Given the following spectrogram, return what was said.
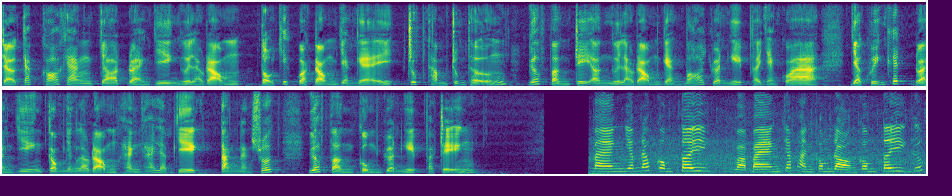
trợ cấp khó khăn cho đoàn viên người lao động, tổ chức hoạt động văn nghệ, rút thăm trúng thưởng, góp phần tri ân người lao động gắn bó doanh nghiệp thời gian qua và khuyến khích đoàn viên công nhân lao động hăng hái làm việc, tăng năng suất, góp phần cùng doanh nghiệp phát triển. Ban giám đốc công ty và ban chấp hành công đoàn công ty rất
